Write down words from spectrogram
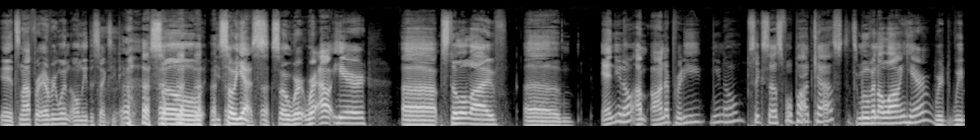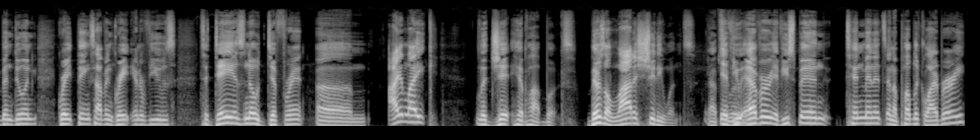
it's not for everyone, only the sexy people. so, so yes, so we're we're out here, uh, still alive, um, and you know I'm on a pretty you know successful podcast. It's moving along here. We're we've been doing great things, having great interviews. Today is no different. Um, I like legit hip hop books. There's a lot of shitty ones Absolutely. if you ever if you spend 10 minutes in a public library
